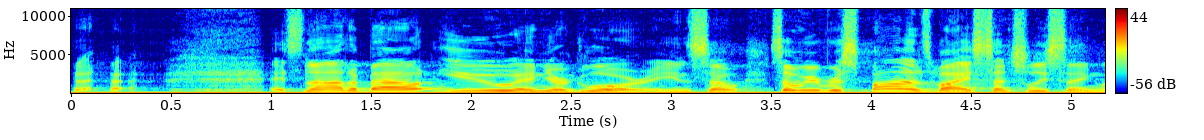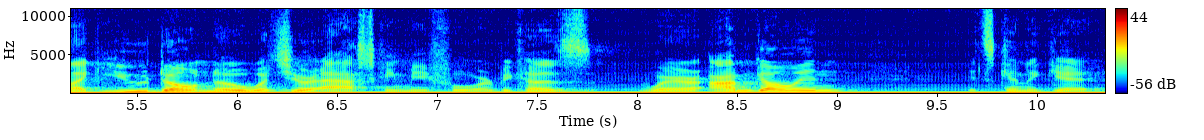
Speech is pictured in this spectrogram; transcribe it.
it's not about you and your glory. And so, so he responds by essentially saying, like, you don't know what you're asking me for because where I'm going, it's going to get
